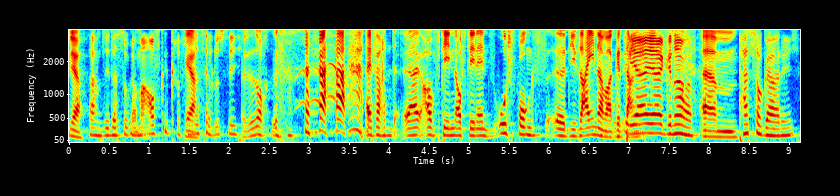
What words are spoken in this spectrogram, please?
Ja. Da haben sie das sogar mal aufgegriffen. Ja. Das ist ja lustig. Es ist auch einfach äh, auf den, auf den Ursprungsdesigner mal gedankt. Ja, ja, genau. Ähm, Passt doch gar nicht.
